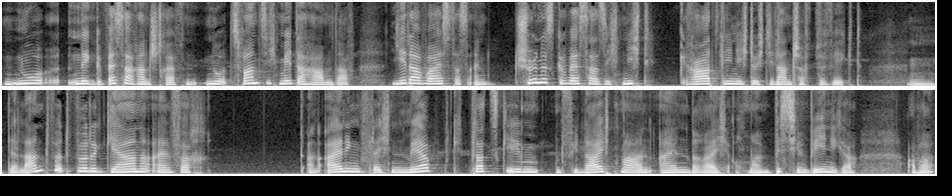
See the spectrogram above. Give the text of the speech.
nur, ne, Gewässerrandstreifen nur 20 Meter haben darf. Jeder weiß, dass ein schönes Gewässer sich nicht geradlinig durch die Landschaft bewegt. Mhm. Der Landwirt würde gerne einfach an einigen Flächen mehr Platz geben und vielleicht mal an einem Bereich auch mal ein bisschen weniger. Aber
